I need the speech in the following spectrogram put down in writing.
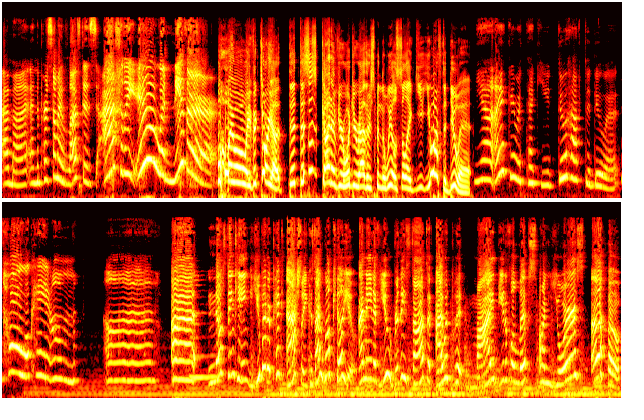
Emma, and the person on my left is Ashley. Ew, and neither. Wait, wait, wait, Victoria. Th- this is kind of your would you rather spin the wheel, so like you, you have to do it. Yeah, I agree with Techy. You do have to do it. Oh, okay. Um, uh, Uh, no thinking. You better pick Ashley because I will kill you. I mean, if you really thought that I would put my beautiful lips on yours, oh,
